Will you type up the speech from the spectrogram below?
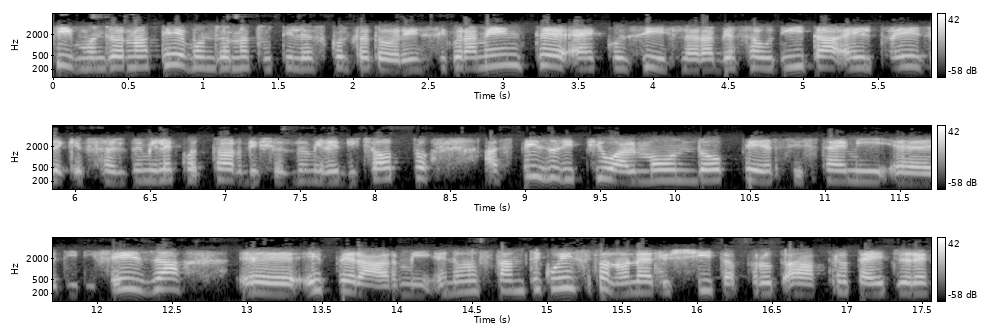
Sì, buongiorno a te buongiorno a tutti gli ascoltatori. Sicuramente è così, l'Arabia Saudita è il paese che fra il 2014 e il 2018 ha speso di più al mondo per sistemi eh, di difesa eh, e per armi e nonostante questo non è riuscita a, pro- a proteggere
